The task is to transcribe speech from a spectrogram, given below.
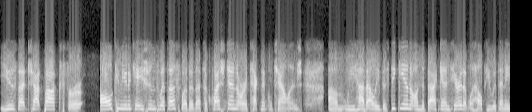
Use that chat box for all communications with us, whether that's a question or a technical challenge. Um, we have Ali Bezdikian on the back end here that will help you with any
